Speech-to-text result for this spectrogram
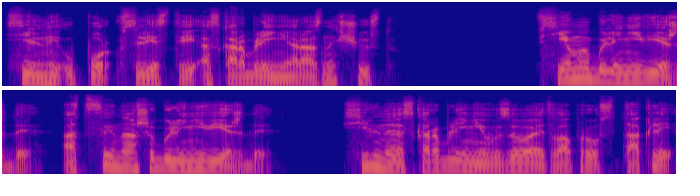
сильный упор вследствие оскорбления разных чувств, все мы были невежды, отцы наши были невежды. Сильное оскорбление вызывает вопрос, так ли?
